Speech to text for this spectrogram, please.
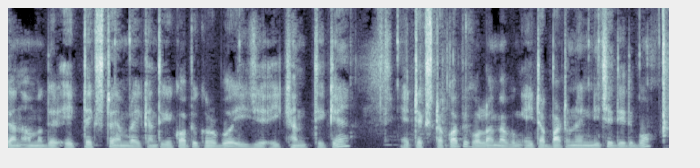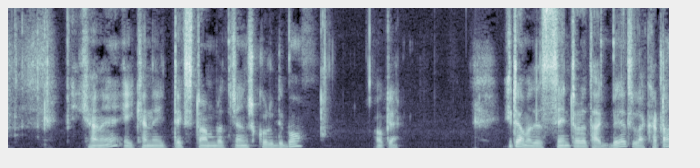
দেন আমাদের এই টেক্সটটা আমরা এখান থেকে কপি করব। এই যে এইখান থেকে এই টেক্সটটা কপি করলাম এবং এইটা বাটনের নিচে দিয়ে দেব। এখানে, এইখানে এই টেক্সটটা আমরা চেঞ্জ করে দিব। ওকে এটা আমাদের সেন্টারে থাকবে লেখাটা।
